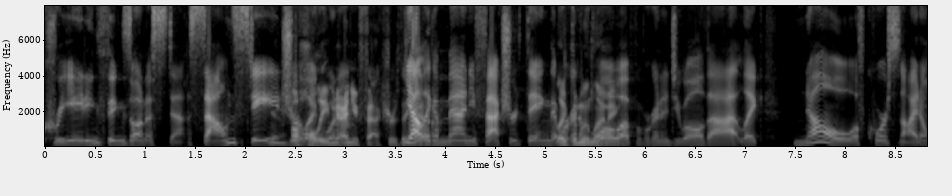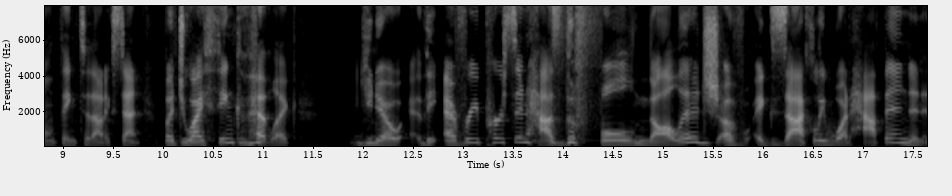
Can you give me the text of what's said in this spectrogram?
creating things on a sta- sound stage a or like wholly whatever. manufactured thing. Yeah, like a manufactured thing that Like we're going to blow up and we're going to do all that. Like, no, of course not. I don't think to that extent. But do I think that, like, you know, the every person has the full knowledge of exactly what happened and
